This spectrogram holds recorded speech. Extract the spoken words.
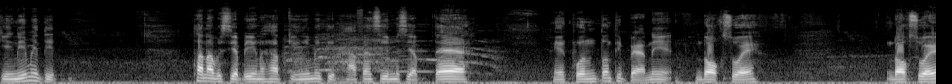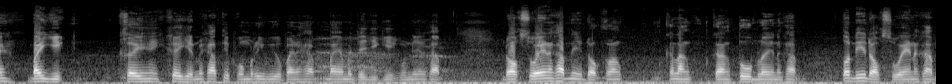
กิ่งนี้ไม่ติด ท่านเอาไปเสียบเองนะครับกิ่งนี้ไม่ติดหาแฟนซีมาเสียบแต่เหตุผลต้นที่ 8 นี่ดอกสวย ดอกสวยใบหยิกเคยเคยเห็นไหมครับที่ผมรีวิวไปนะครับใบมันจะหยิกหยิกแบบนี้นะครับ ดอกสวยนะครับนี่ดอกกำลังกำลังกำลังตูมเลยนะครับ ต้นนี้ดอกสวยนะครับ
